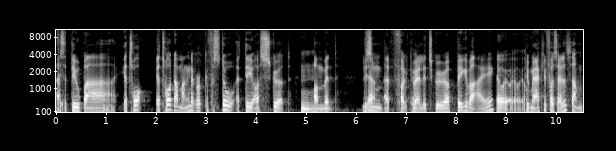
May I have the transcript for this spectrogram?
altså, det er jo bare, jeg tror, jeg tror, der er mange, der godt kan forstå, at det er også skørt mm. omvendt. Ligesom ja. at folk kan være lidt skøre begge veje, ikke? Jo, jo, jo, jo. Det er jo mærkeligt for os alle sammen.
